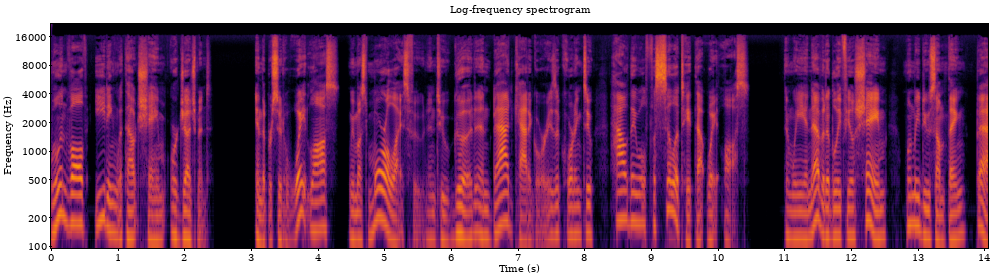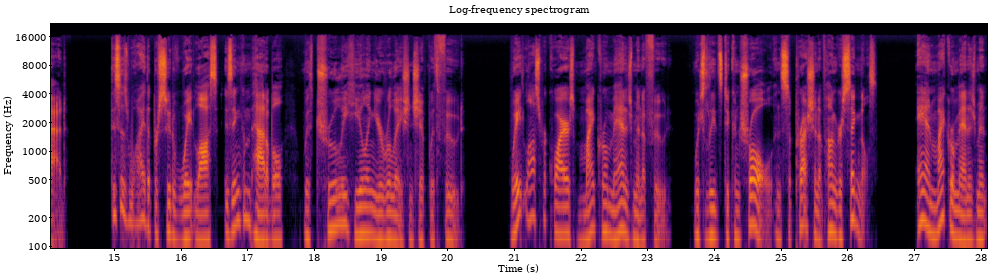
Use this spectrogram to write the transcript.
will involve eating without shame or judgment. In the pursuit of weight loss, we must moralize food into good and bad categories according to how they will facilitate that weight loss. And we inevitably feel shame when we do something bad. This is why the pursuit of weight loss is incompatible with truly healing your relationship with food. Weight loss requires micromanagement of food, which leads to control and suppression of hunger signals. And micromanagement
